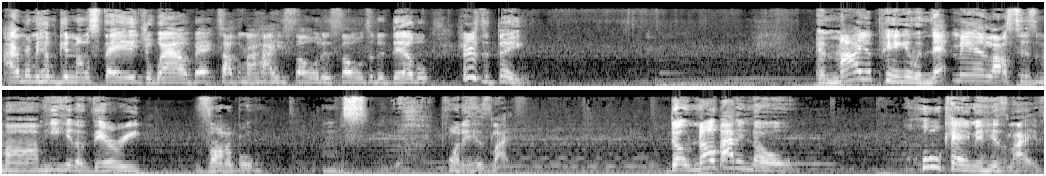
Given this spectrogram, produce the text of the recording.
I remember him getting on stage a while back talking about how he sold his soul to the devil. Here's the thing. In my opinion, when that man lost his mom, he hit a very vulnerable mm, point in his life. Don't nobody know who came in his life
